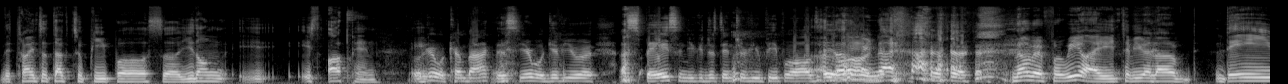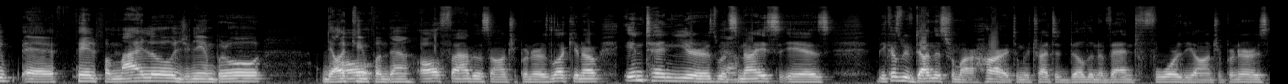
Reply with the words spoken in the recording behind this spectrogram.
They try to talk to people, so you don't. It, it's open. Okay, we'll come back this year. We'll give you a, a space and you can just interview people all day No, long. no, but for real, I interview a lot of Dave, uh, Phil from Milo, Julien Brault. They all, came from there. All fabulous entrepreneurs. Look, you know, in 10 years, what's Yeah. nice is because we've done this from our heart and we've tried to build an event for the entrepreneurs,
